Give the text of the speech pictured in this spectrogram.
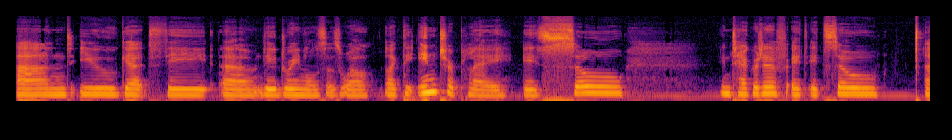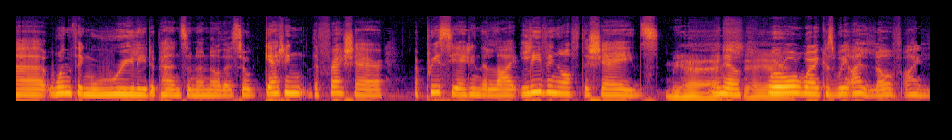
and you get the um, the adrenals as well. Like the interplay is so integrative. It, it's so uh, one thing really depends on another. So getting the fresh air appreciating the light, leaving off the shades. Yeah, you know, yeah, yeah, we're yeah. all wearing because we. I love, I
